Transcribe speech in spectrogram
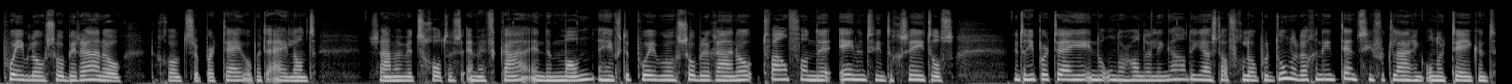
Pueblo Soberano, de grootste partij op het eiland. Samen met Schottes MFK en de MAN heeft de Pueblo Soberano 12 van de 21 zetels. De drie partijen in de onderhandelingen hadden juist afgelopen donderdag een intentieverklaring ondertekend.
